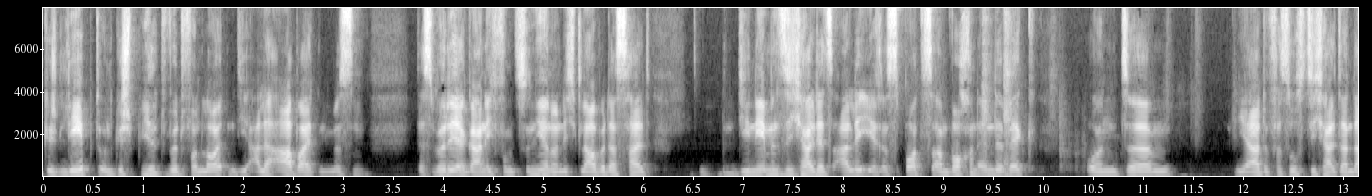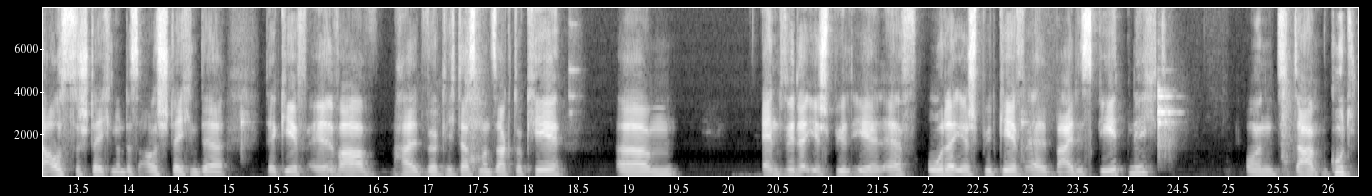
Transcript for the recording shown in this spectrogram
gelebt und gespielt wird von Leuten, die alle arbeiten müssen, das würde ja gar nicht funktionieren. Und ich glaube, dass halt, die nehmen sich halt jetzt alle ihre Spots am Wochenende weg und ähm, ja, du versuchst dich halt dann da auszustechen. Und das Ausstechen der, der GFL war halt wirklich, dass man sagt, okay, ähm, entweder ihr spielt ELF oder ihr spielt GFL. Beides geht nicht. Und da, gut,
